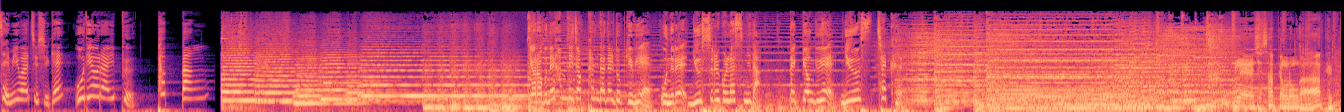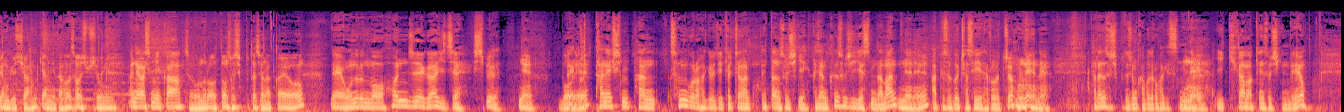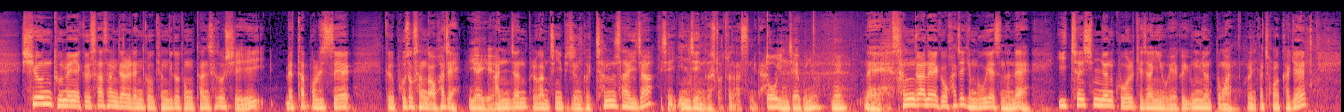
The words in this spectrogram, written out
재미와 지식의 오디오 라이프 팟빵 여러분의 합리적 판단을 돕기 위해 오늘의 뉴스를 골랐습니다. 백병규의 뉴스 체크. 네, 시사평론가 백병규 씨와 함께합니다. 어서 오십시오. 안녕하십니까. 자, 오늘은 어떤 소식부터 전할까요? 네, 오늘은 뭐 헌재가 이제 10일 네, 뭐에? 네, 그 탄핵 심판 선고를 하기로 이제 결정했다는 소식이 가장 큰 소식이겠습니다만 네네. 앞에서 그 자세히 다루었죠. 네네. 다른 소식부터 좀 가보도록 하겠습니다. 네. 이 기가 막힌 소식인데요. 쉰두 명의 그 사상자를 낸 그 경기도 동탄 신도시 메타폴리스의 그 보석상가 화재 예, 예. 안전 불감증이 빚은 그 참사이자 이제 인재인 것으로 드러났습니다. 또 인재군요. 네. 네. 상간의 그 화재 경보기가 있었는데 2010년 9월 개장 이후에 그 6년 동안 그러니까 정확하게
